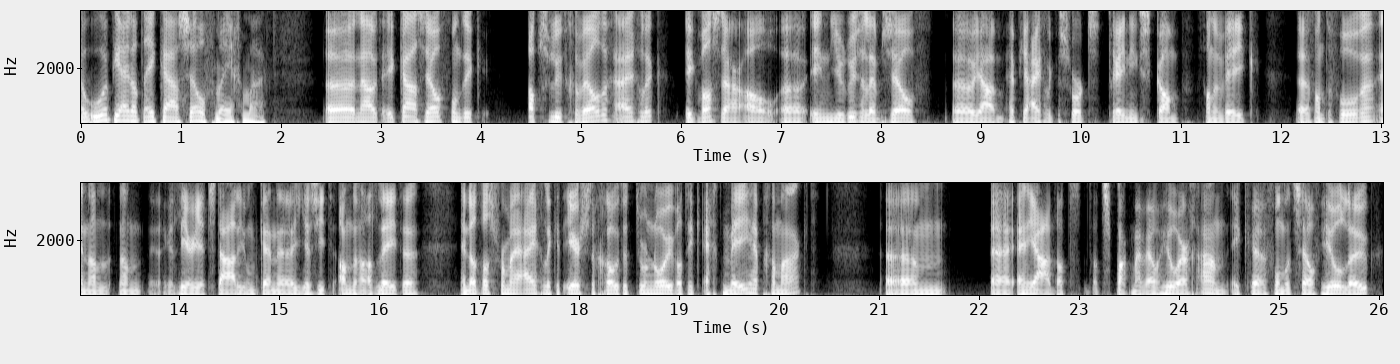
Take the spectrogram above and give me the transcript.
hoe heb jij dat EK zelf meegemaakt? nou, het EK zelf vond ik absoluut geweldig eigenlijk. Ik was daar al in Jeruzalem zelf. ja, heb je eigenlijk een soort trainingskamp van een week van tevoren. En dan, dan leer je het stadion kennen. Je ziet andere atleten. En dat was voor mij eigenlijk het eerste grote toernooi wat ik echt mee heb gemaakt. Ehm, eh, en ja, dat, dat sprak mij wel heel erg aan. Ik uh, vond het zelf heel leuk.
